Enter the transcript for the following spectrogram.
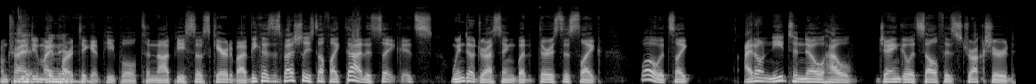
i'm trying Yeah, to do my part to get people to not be so scared about it because especially stuff like that it's like it's window dressing but there's this like whoa it's like i don't need to know how django itself is structured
